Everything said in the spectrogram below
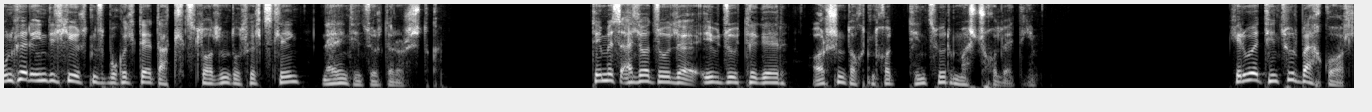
Үнэхээр энэ дэлхийн ертөнц бүхэлдээ таталцлуулан түлхэлцлийн нарийн тэнцвэр дээр оршдог. Тиймээс аливаа зүйл эв зүйтэйгээр оршин тогтноход тэнцвэр маш чухал байдаг юм. Хэрвээ тэнцвэр байхгүй бол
